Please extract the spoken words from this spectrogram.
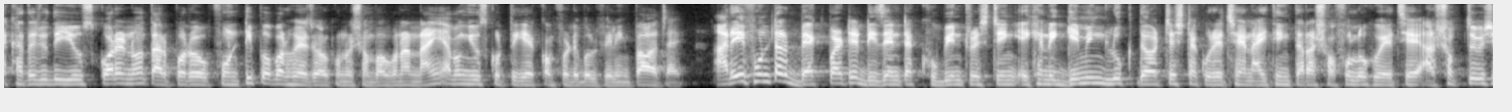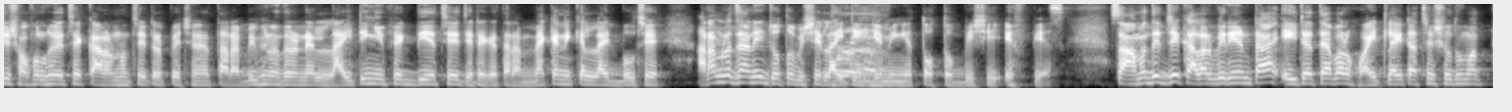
এক হাতে যদি ইউজ করেনও তারপরেও ফোন টিপ ওভার হয়ে যাওয়ার কোনো সম্ভাবনা নাই এবং ইউজ করতে গিয়ে কমফোর্টেবল ফিলিং পাওয়া যায়। আর এই ফোনটার ব্যাক পার্টের ডিজাইনটা খুবই ইন্টারেস্টিং এখানে গেমিং লুক দেওয়ার চেষ্টা করেছেন আই থিঙ্ক তারা সফলও হয়েছে আর সবচেয়ে বেশি সফল হয়েছে কারণ হচ্ছে এটার পেছনে তারা বিভিন্ন ধরনের লাইটিং ইফেক্ট দিয়েছে যেটাকে তারা মেকানিক্যাল লাইট বলছে আর আমরা জানি যত বেশি লাইটিং গেমিং এ তত বেশি এফপিএস সো আমাদের যে কালার ভেরিয়েন্টটা এইটাতে আবার হোয়াইট লাইট আছে শুধুমাত্র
